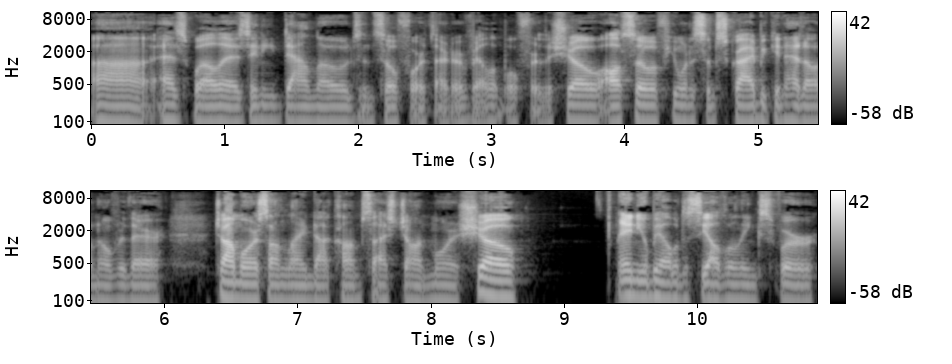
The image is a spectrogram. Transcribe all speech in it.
uh, as well as any downloads and so forth that are available for the show. Also, if you want to subscribe, you can head on over there, johnmorrisonline.com slash John Morris Show, and you'll be able to see all the links for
